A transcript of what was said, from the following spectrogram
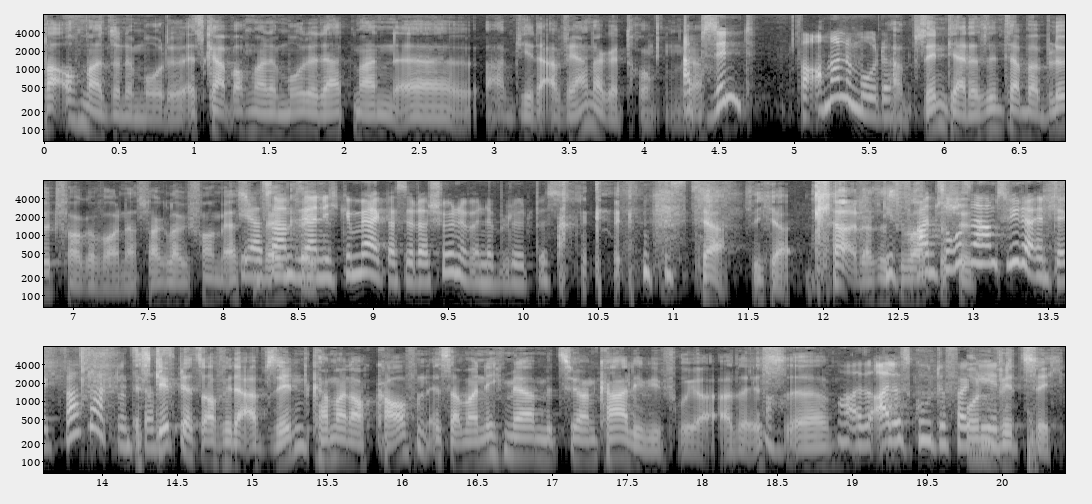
war auch mal so eine Mode. Es gab auch mal eine Mode, da hat man, äh, haben die Averna getrunken. ja. Absinth. War auch mal eine Mode. Absinth, ja, da sind sie aber blöd vorgeworden. Das war, glaube ich, vor dem Ersten ja, das haben sie ja Weltkrieg. nicht gemerkt. Das ist ja das Schöne, wenn du blöd bist. Ja, sicher. Klar, das Die ist überhaupt das Franzosen haben es wiederentdeckt. Was sagt uns Es das? gibt jetzt auch wieder Absinth, kann man auch kaufen, ist aber nicht mehr mit Cyankali wie früher. Also ist äh, also alles Gute vergeht. unwitzig.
